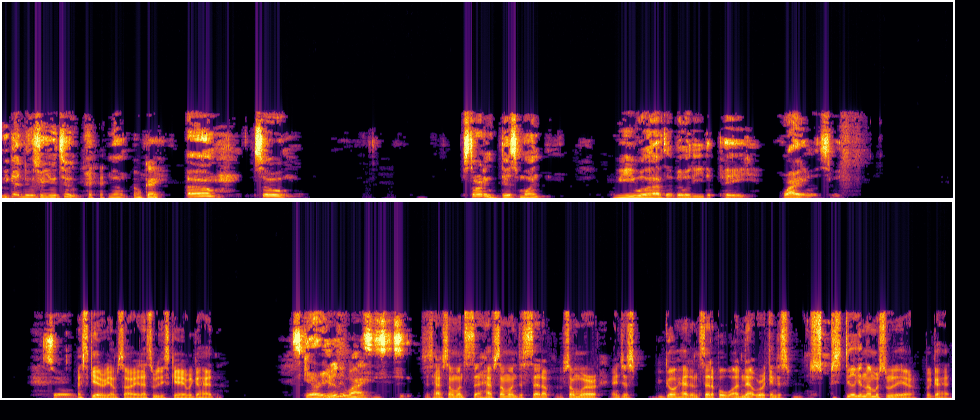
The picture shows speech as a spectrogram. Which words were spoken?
we got news for you too. You know, Okay. um, so starting this month, we will have the ability to pay wirelessly. So That's scary. I'm sorry. That's really scary. But go ahead. scary. Really? Why? Just have someone se- have someone just set up somewhere and just go ahead and set up a, a network and just, just steal your numbers through the air. But go ahead.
